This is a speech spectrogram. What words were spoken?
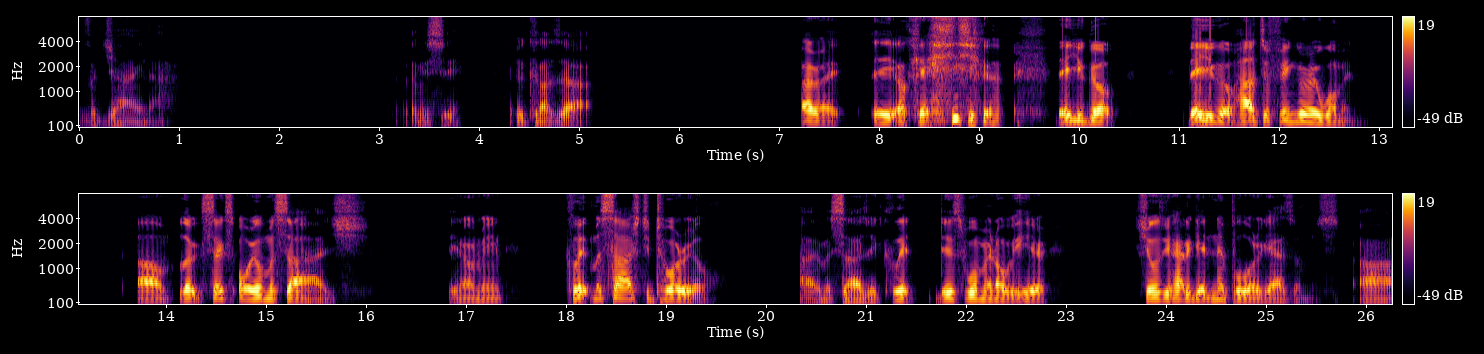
vagina. Let me see it comes out. All right. Hey, okay. there you go. There you go. How to finger a woman. Um, look, sex oil massage. You know what I mean? Clit massage tutorial. How to massage a clit. This woman over here shows you how to get nipple orgasms. Uh,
